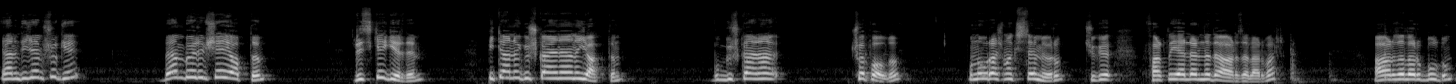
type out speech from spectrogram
Yani diyeceğim şu ki ben böyle bir şey yaptım. Riske girdim. Bir tane güç kaynağını yaktım. Bu güç kaynağı çöp oldu. Bununla uğraşmak istemiyorum. Çünkü farklı yerlerinde de arızalar var. Arızaları buldum.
